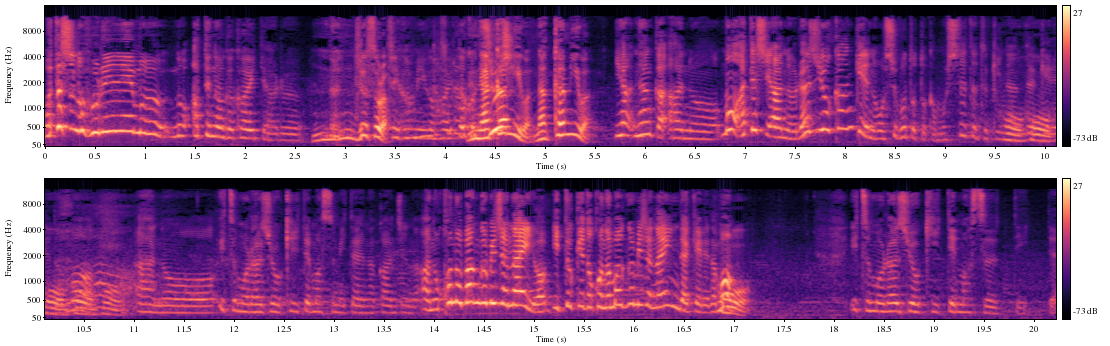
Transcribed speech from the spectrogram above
私のフルネームの宛名が書いてある。なんじゃそら。手紙が入ってだから中身は？中身は？いやなんかあのもう私あのラジオ関係のお仕事とかもしてた時なんだけれどもあのいつもラジオ聞いてますみたいな感じのあのこの番組じゃないよ。言っとくけどこの番組じゃないんだけれどもほいつもラジオ聞いてますって言って。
